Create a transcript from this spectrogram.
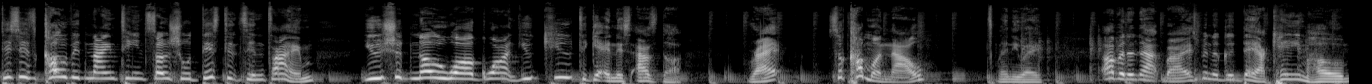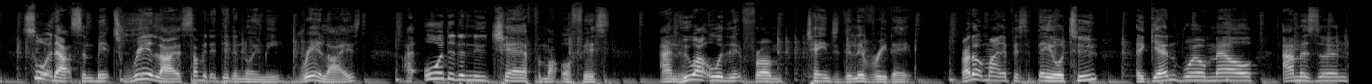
this is COVID nineteen social distancing time. You should know Wagwan. You cute to get in this Asda, right? So come on now. Anyway, other than that, bro, it's been a good day. I came home, sorted out some bits, realized something that did annoy me, realized I ordered a new chair for my office, and who I ordered it from changed the delivery date. I don't mind if it's a day or two. Again, Royal Mail, Amazon,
